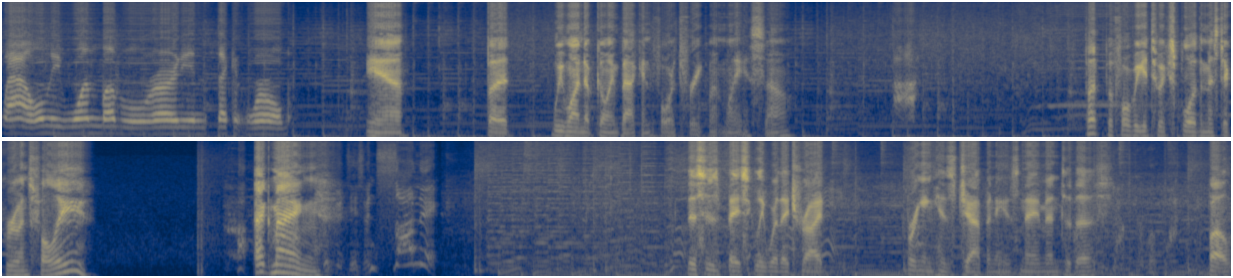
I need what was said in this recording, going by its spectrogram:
wow, only one level. We're already in the second world. Yeah, but we wind up going back and forth frequently, so... Ah. But before we get to explore the Mystic Ruins fully... Eggmang! It isn't Sonic! This is basically where they tried bringing his Japanese name into this, while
